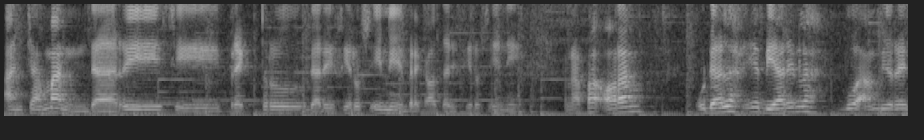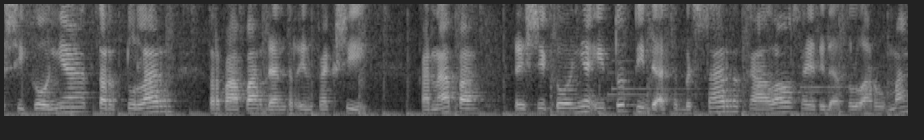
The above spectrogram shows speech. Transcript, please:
ancaman dari si breakthrough dari virus ini, breakout dari virus ini. Kenapa orang udahlah ya biarinlah gue ambil resikonya tertular, terpapar dan terinfeksi. Karena apa? Resikonya itu tidak sebesar kalau saya tidak keluar rumah,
